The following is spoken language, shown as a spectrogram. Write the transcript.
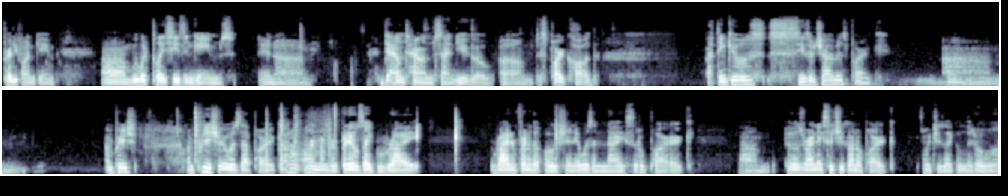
pretty fun game. Um we would play season games in uh, downtown San Diego. Um this park called I think it was Cesar Chavez Park. Um I'm pretty sure I'm pretty sure it was that park. I don't I don't remember, but it was like right right in front of the ocean. It was a nice little park. Um, it was right next to Chicano Park, which is like a little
